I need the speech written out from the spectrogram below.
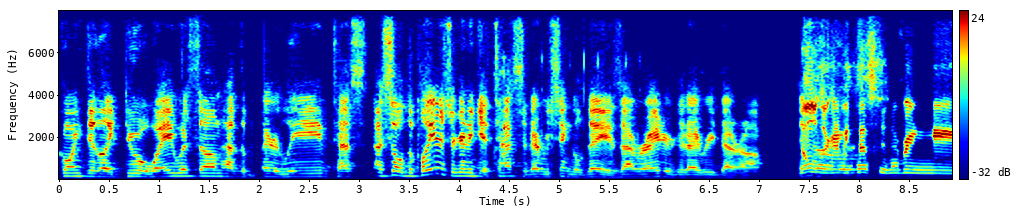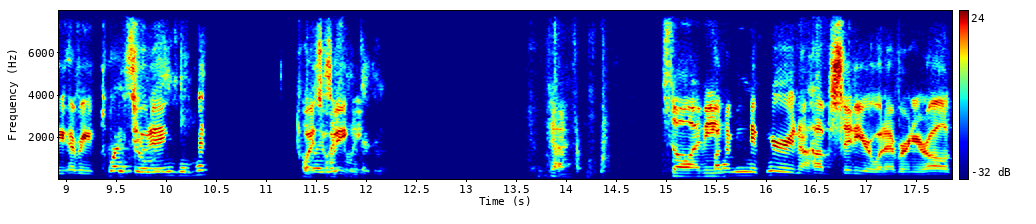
going to like do away with them, have the player leave, test. uh, So the players are going to get tested every single day. Is that right, or did I read that wrong? No, they're going to be tested every every Twice a two week. days, isn't it? Twice, Twice a a week. week. Okay. So I mean, But I mean, if you're in a hub city or whatever, and you're all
